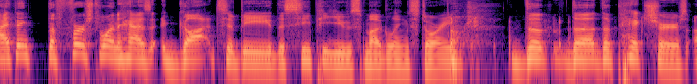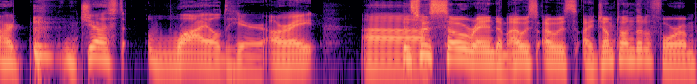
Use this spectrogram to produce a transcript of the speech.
I think the first one has got to be the CPU smuggling story. Okay. The the the pictures are just wild here. All right. Uh, This was so random. I was I was I jumped on the forum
